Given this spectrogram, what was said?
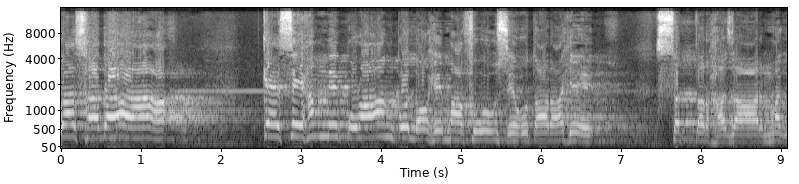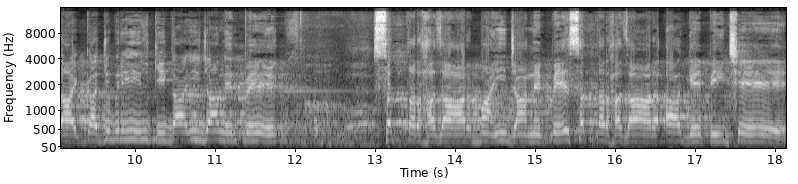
رصدا کیسے ہم نے قرآن کو لوہے محفوظ سے اتارا ہے؟ ستر ہزار ملائکہ جبریل کی دائیں جانب پہ ستر ہزار بائیں جانے پہ ستر ہزار آگے پیچھے۔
